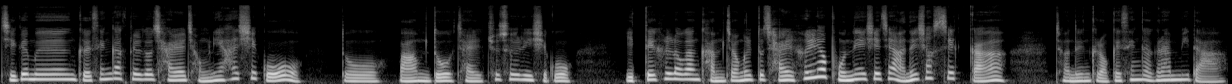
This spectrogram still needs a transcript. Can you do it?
지금은 그 생각들도 잘 정리하시고 또 마음도 잘 추스리시고 이때 흘러간 감정을 또 잘 흘려보내시지 않으셨을까 저는 그렇게 생각을 합니다.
